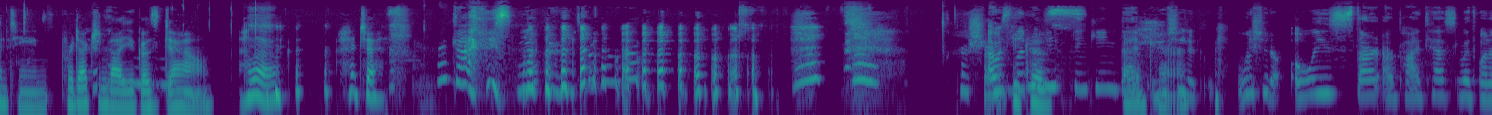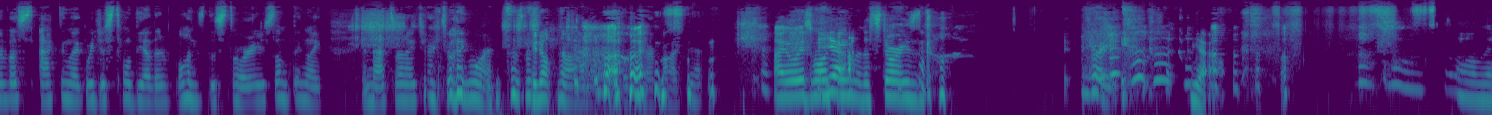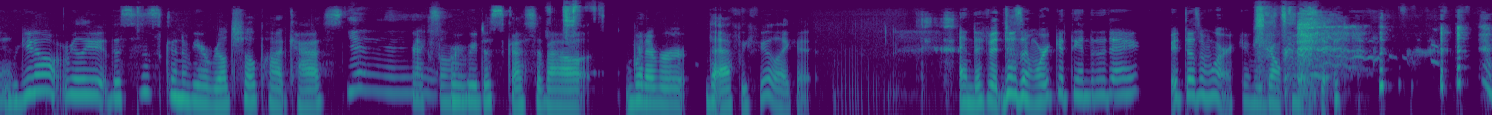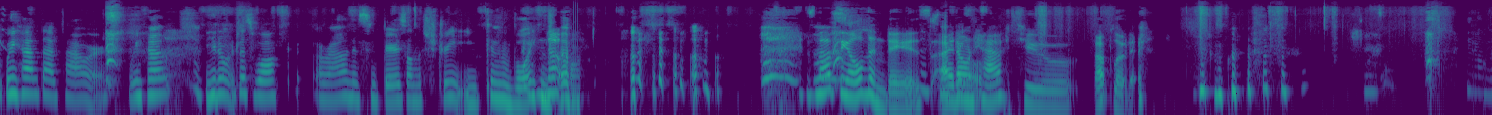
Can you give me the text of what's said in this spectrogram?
quarantine, production value goes down. Hello. Hi, Jess. guys. For sure. I was literally thinking that we should we should always start our podcast with one of us acting like we just told the other ones the story or something like, and that's when I turned twenty one. we don't know how to our podcast, I always walk Yeah. in when the story's gone. right? yeah, Oh man. you don't really. This is going to be a real chill podcast Yay! where we discuss about whatever the f we feel like it. And if it doesn't work at the end of the day, it doesn't work, and we don't post it. We have that power. We have you don't just walk around and see bears on the street. You can avoid them. It's not the olden days. I don't old- have to upload it.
